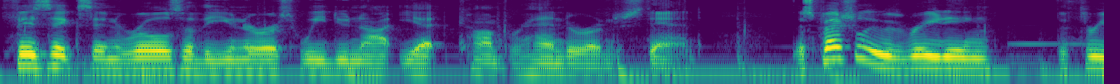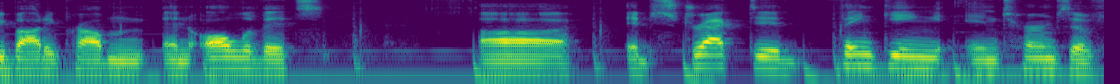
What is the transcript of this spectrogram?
physics and rules of the universe we do not yet comprehend or understand. Especially with reading the three body problem and all of its uh, abstracted thinking in terms of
